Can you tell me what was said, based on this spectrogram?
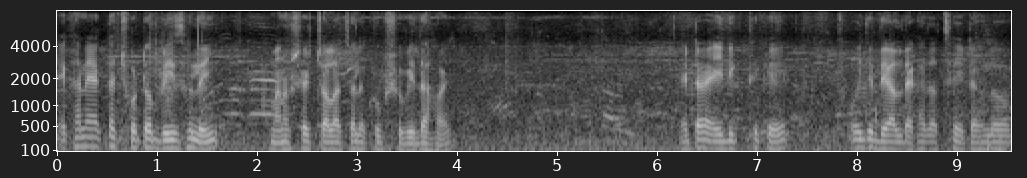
এখানে একটা ছোট ব্রিজ হলেই মানুষের চলাচলে খুব সুবিধা হয়। এটা এই দিক থেকে ওই যে দেয়াল দেখা যাচ্ছে, এটা হলো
